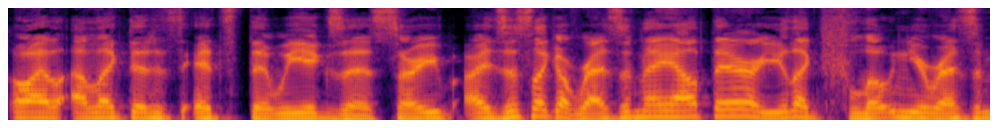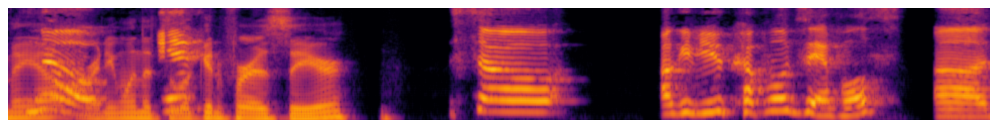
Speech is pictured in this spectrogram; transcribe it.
Oh, I, I like that it's, it's that we exist. So are you, is this like a resume out there? Are you like floating your resume out for anyone that's it- looking for a seer? So I'll give you a couple examples uh,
